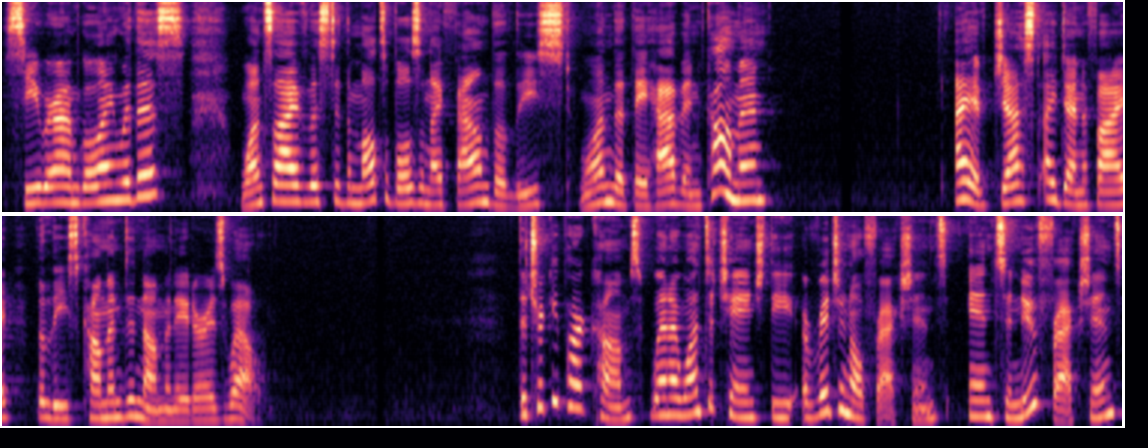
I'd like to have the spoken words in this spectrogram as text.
See where I'm going with this? Once I've listed the multiples and I found the least one that they have in common, I have just identified the least common denominator as well. The tricky part comes when I want to change the original fractions into new fractions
